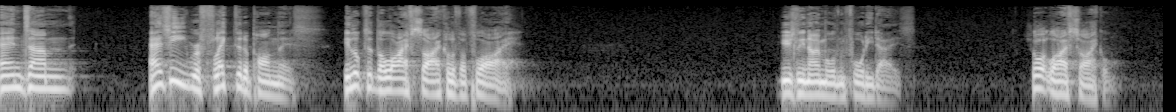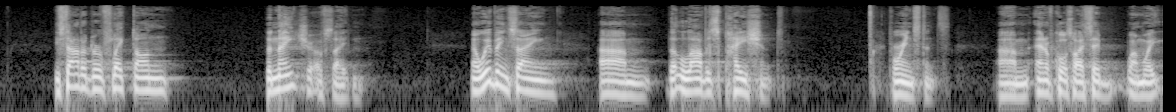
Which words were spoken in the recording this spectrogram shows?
And um, as he reflected upon this, he looked at the life cycle of a fly, usually no more than 40 days. Short life cycle. He started to reflect on the nature of Satan. Now, we've been saying um, that love is patient, for instance. Um, and of course, I said one week,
